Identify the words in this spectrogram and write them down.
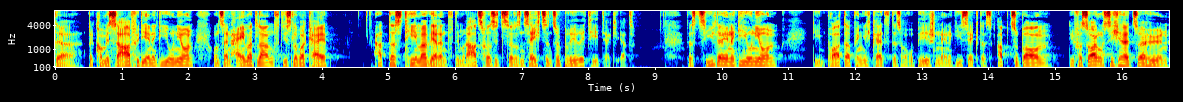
der, der Kommissar für die Energieunion und sein Heimatland, die Slowakei, hat das Thema während dem Ratsvorsitz 2016 zur Priorität erklärt. Das Ziel der Energieunion, die Importabhängigkeit des europäischen Energiesektors abzubauen, die Versorgungssicherheit zu erhöhen,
